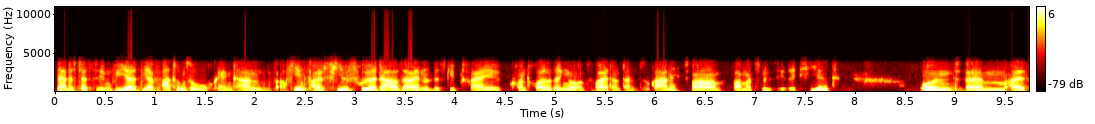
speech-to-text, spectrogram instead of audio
dadurch, dass irgendwie ja die Erwartung so hochgehen kann, auf jeden Fall viel früher da sein und es gibt drei Kontrollringe und so weiter und dann so gar nichts war, war man zumindest irritiert. Und ähm, als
